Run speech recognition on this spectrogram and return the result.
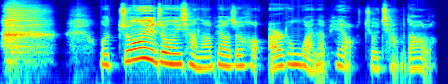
我终于终于抢到票之后，儿童馆的票就抢不到了，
